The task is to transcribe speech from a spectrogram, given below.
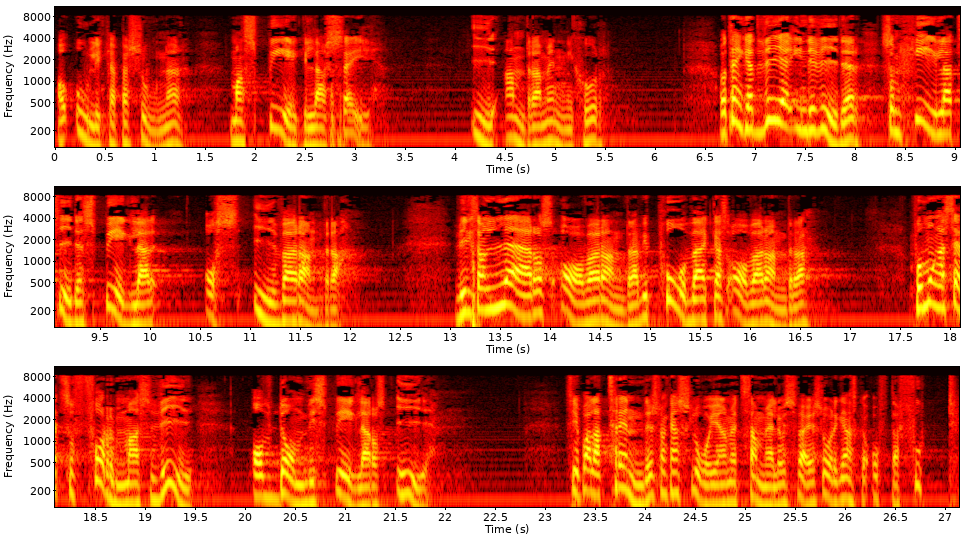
av olika personer. Man speglar sig i andra människor. Jag tänker att vi är individer som hela tiden speglar oss i varandra. Vi liksom lär oss av varandra, vi påverkas av varandra. På många sätt så formas vi av dem vi speglar oss i. Se på alla trender som kan slå genom ett samhälle, och i Sverige slår det ganska ofta fort.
